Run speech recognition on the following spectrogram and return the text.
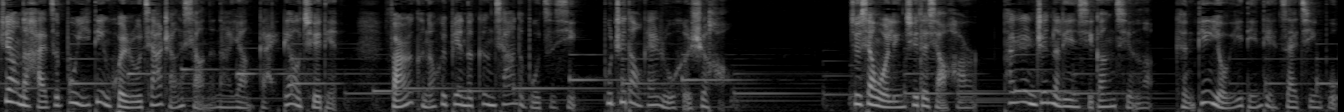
这样的孩子不一定会如家长想的那样改掉缺点。反而可能会变得更加的不自信，不知道该如何是好。就像我邻居的小孩，他认真的练习钢琴了，肯定有一点点在进步。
